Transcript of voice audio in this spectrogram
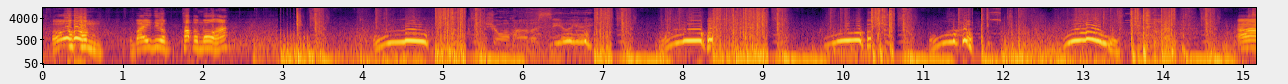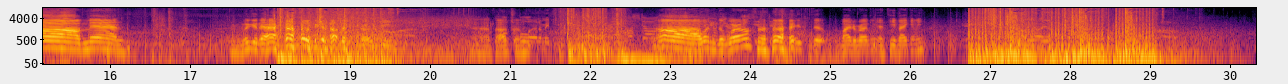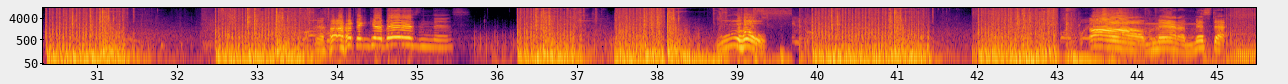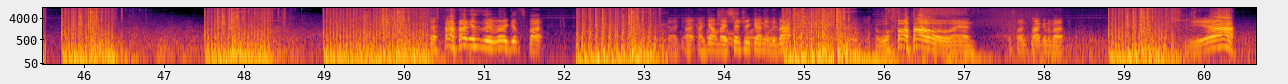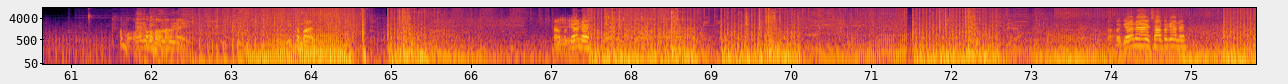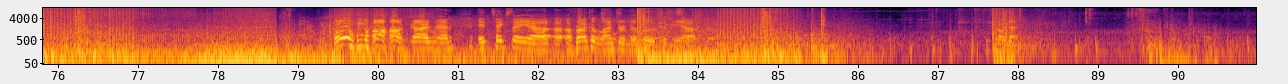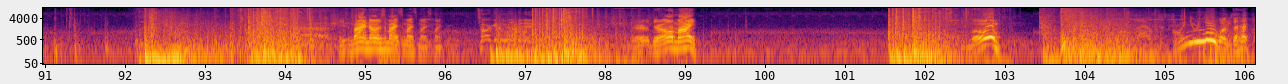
Boom! Why you do a pop a mole, huh? Ooh! Show 'em how the CIA. Ooh! Ooh! Ooh! Woo! Ah man! Look at that! Look at all the trophy. Ah, that's Multiple awesome. Ah, what in the world? The- Might have run me, a teabagging me. Taking care of business. Whoa! Oh man, I missed that. this is a very good spot. I, I- I got my sentry gun in the back. Whoa, man. That's what I'm talking about. Yeah! Come on. You come on. Drop a gunner. what is going Chopper gunner, chopper gunner. Boom! Oh gosh, man. It takes a, uh, a a rocket launcher missile to take me out. Destroy that? He's mine. No, it's mine. It's mine. It's mine. It's mine. Target eliminated. They're they're all mine. Boom! Ooh, what the heck?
